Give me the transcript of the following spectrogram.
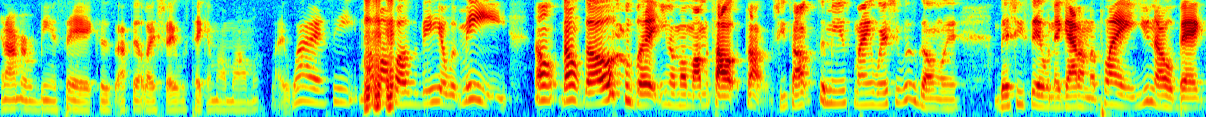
and I remember being sad because I felt like Shay was taking my mama. Like, why is he? My mama supposed to be here with me. Don't don't go. But you know, my mama talked talked. She talked to me, and explained where she was going. But she said when they got on the plane, you know, back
